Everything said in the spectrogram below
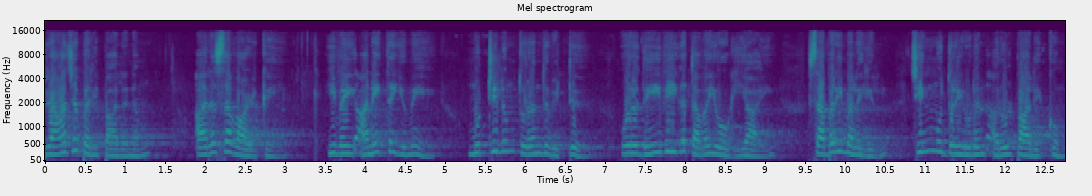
ராஜபரிபாலனம் அரச வாழ்க்கை இவை அனைத்தையுமே முற்றிலும் துறந்துவிட்டு ஒரு தெய்வீக தவயோகியாய் சபரிமலையில் சின்முத்திரையுடன் அருள் பாலிக்கும்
